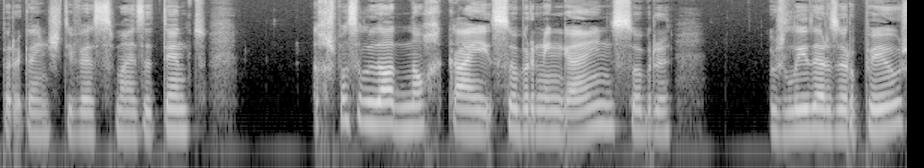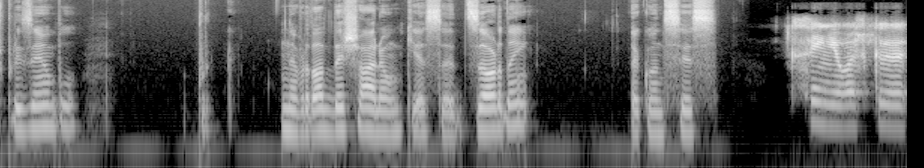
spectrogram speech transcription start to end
para quem estivesse mais atento, a responsabilidade não recai sobre ninguém, sobre os líderes europeus, por exemplo, porque na verdade deixaram que essa desordem acontecesse. Sim, eu acho que,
